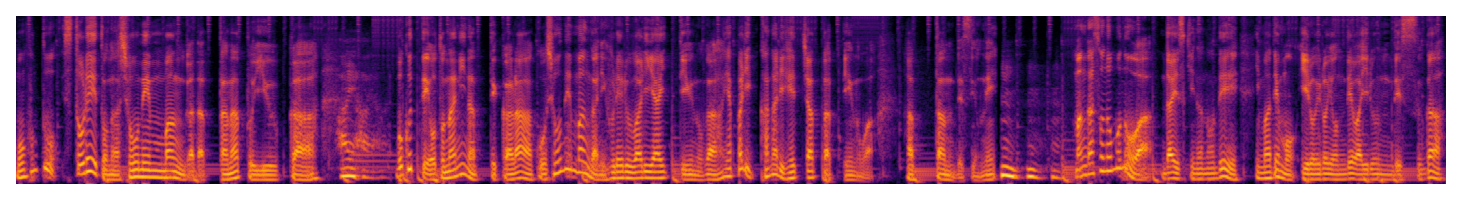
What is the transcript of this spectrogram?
もう本当ストレートな少年漫画だったなというかはいはいはい。僕って大人になってからこう少年漫画に触れる割合っていうのがやっぱりかなり減っちゃったっていうのはあったんですよね。うんうんうん。漫画そのものは大好きなので今でもいろいろ読んではいるんですが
